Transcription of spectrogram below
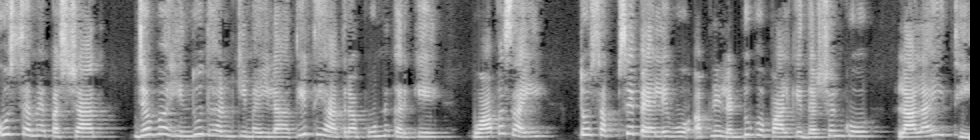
कुछ समय पश्चात जब वह हिंदू धर्म की महिला तीर्थ यात्रा पूर्ण करके वापस आई तो सबसे पहले वो अपने लड्डू गोपाल के दर्शन को लालाई थी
